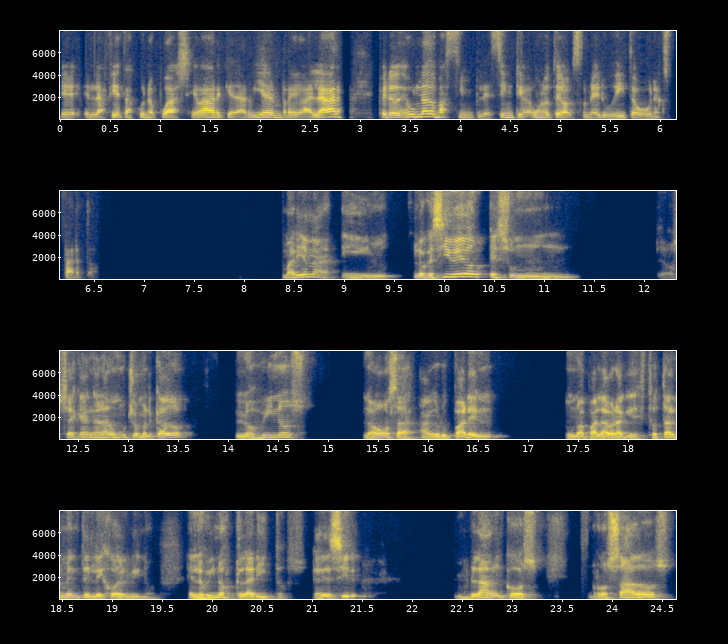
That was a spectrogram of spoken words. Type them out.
eh, en las fiestas que uno pueda llevar, quedar bien, regalar, pero desde un lado más simple, sin que uno tenga que ser un erudito o un experto. Mariana, y lo que sí veo es un, o sea que han ganado mucho mercado, los vinos, lo vamos a agrupar en una palabra que es totalmente lejos del vino, en los vinos claritos, es decir, blancos, rosados,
